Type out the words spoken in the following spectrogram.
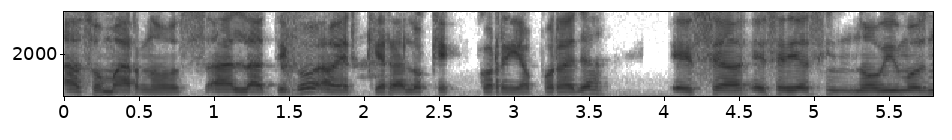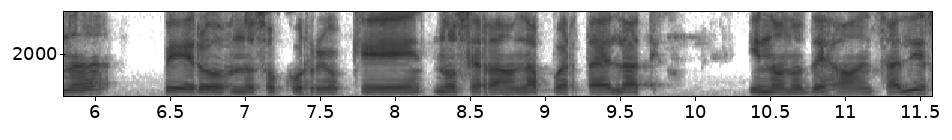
asomarnos al látigo a ver qué era lo que corría por allá. Ese, ese día sí no vimos nada, pero nos ocurrió que nos cerraron la puerta del látigo y no nos dejaban salir.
